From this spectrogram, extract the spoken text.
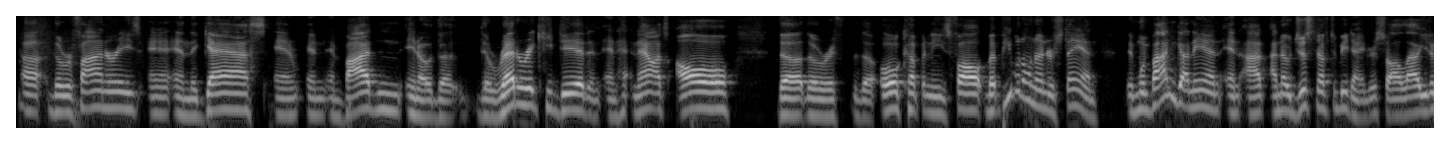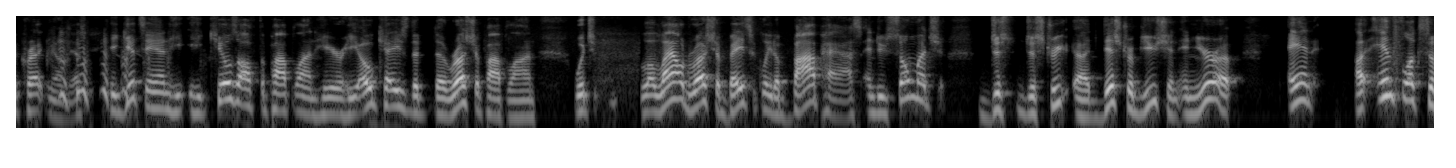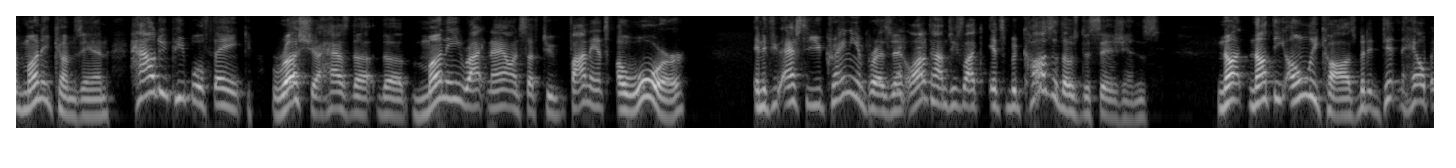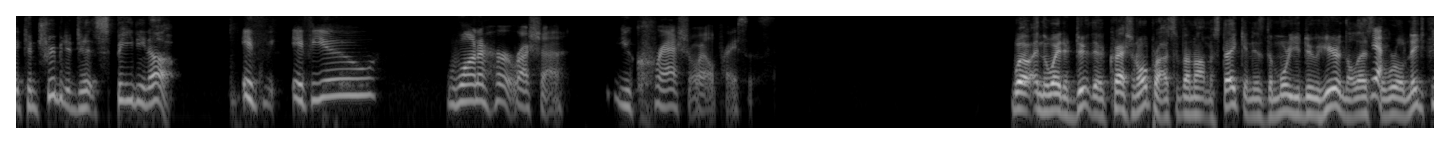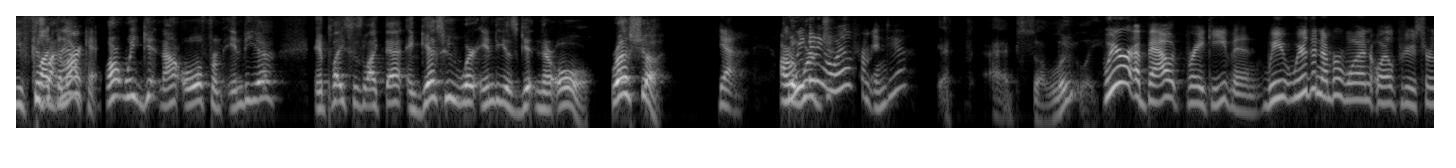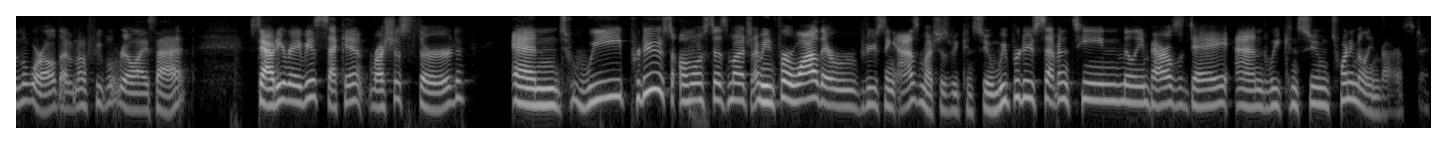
uh, the refineries and, and the gas and, and and Biden. You know the the rhetoric he did, and and now it's all the the ref- the oil companies' fault. But people don't understand. that When Biden got in, and I, I know just enough to be dangerous, so I'll allow you to correct me on this. he gets in, he, he kills off the pipeline here. He okays the, the Russia pipeline, which allowed Russia basically to bypass and do so much dis- distri- uh, distribution in Europe. And an influx of money comes in. How do people think Russia has the, the money right now and stuff to finance a war? And if you ask the Ukrainian president, a lot of times he's like, it's because of those decisions, not not the only cause, but it didn't help. It contributed to it speeding up. if if you want to hurt Russia, you crash oil prices. Well, and the way to do the crash in oil price, if I'm not mistaken, is the more you do here and the less Yeah, the world needs. You flood right the now, market. Aren't we getting our oil from India and places like that? And guess who where India's getting their oil? Russia. Yeah. Are So we getting ju- oil from India? Absolutely. We're about break even. We we're the number one oil producer in the world. I don't know if people realize that. Saudi Arabia's second, Russia's third, and we produce almost as much. I mean, for a while there, we were producing as much as we consume. We produce 17 million barrels a day, and we consume 20 million barrels a day.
